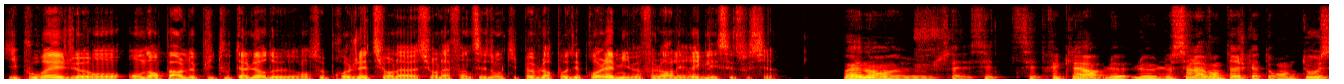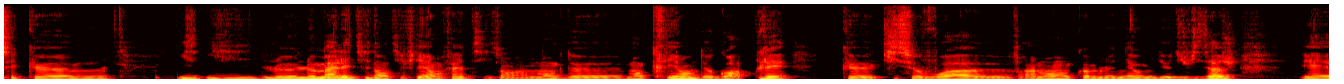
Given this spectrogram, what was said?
qui pourraient, on, en parle depuis tout à l'heure, on se projette sur la, sur la fin de saison, qui peuvent leur poser problème. Il va falloir les régler, ces soucis-là. Ouais, non, euh, c'est très clair. Le, seul avantage qu'a Toronto, c'est que euh, le, mal est identifié, en fait. Ils ont un manque, de, manque criant de guard play que, qui se voit euh, vraiment comme le nez au milieu du visage. Et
